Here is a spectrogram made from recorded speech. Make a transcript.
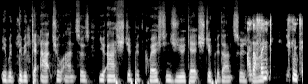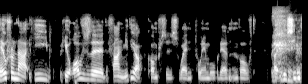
he would they would get actual answers. You ask stupid questions, you get stupid answers. And back. I think you can tell from that he he loves the, the fan media conferences when Tony Mowbray isn't involved. Like, he seems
